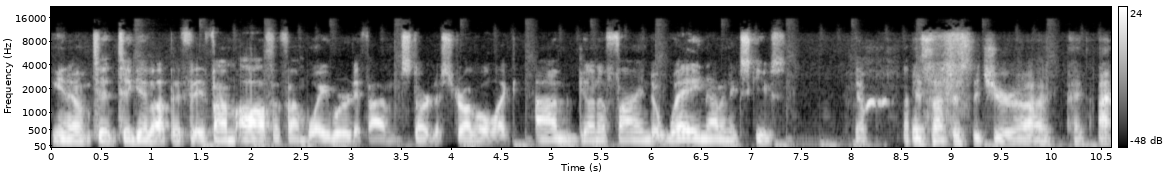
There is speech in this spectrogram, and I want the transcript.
You know, to, to give up. If, if I'm off, if I'm wayward, if I'm starting to struggle, like I'm going to find a way, not an excuse. Yep. it's not just that you're, uh, I, I,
